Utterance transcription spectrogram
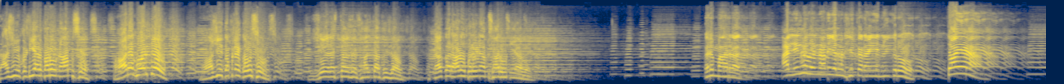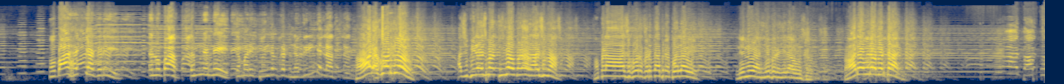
રાજવી પડિયાર મારું નામ છે. હારે ગોરદેવ હજી તમને કહું છું જે રસ્તા છે ચાલતા થઈ જાવ નકર આનું પરિણામ સારું નહીં આવે. અરે મહારાજ આ લીલોડા નારિયેળનો સ્વીકાર અહીંયા નીકળો તો અહીંયા હું બાળ હત્યા કરી. એનો બાપ તમને નહીં તમારી પેંગલગઢ નગરીને લાગશે. હારે ગોરદેવ આજે બિરાજમાન થઈ જાવ મારા રાજમાં. હમણાં આજ ગોર પ્રતાપને બોલાવી લીલું અહીં પર હિલાવું છું. હારે વીરા પ્રતાપ બાપુ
